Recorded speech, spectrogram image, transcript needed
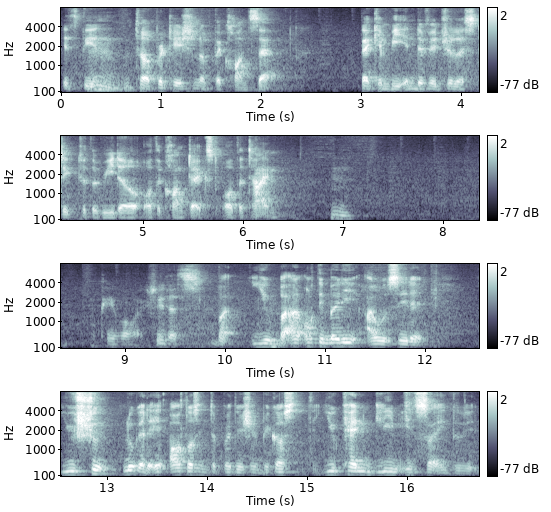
it's the interpretation of the concept that can be individualistic to the reader or the context or the time. Okay, well, actually, that's But you, but ultimately, I would say that you should look at the author's interpretation because you can glean insight into it.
